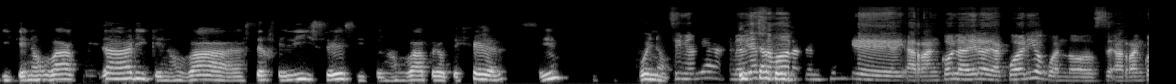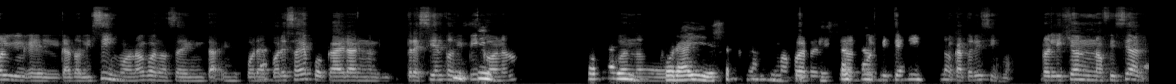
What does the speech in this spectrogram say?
Y que nos va a cuidar y que nos va a hacer felices y que nos va a proteger, ¿sí? Bueno. Sí, me había, llamado la atención que arrancó la era de Acuario cuando se arrancó el, catolicismo, ¿no? Cuando se, por, por, esa época eran 300 y pico, ¿no? Por ahí, cuando, por ahí fue religión, cristianismo, no, catolicismo, religión oficial.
